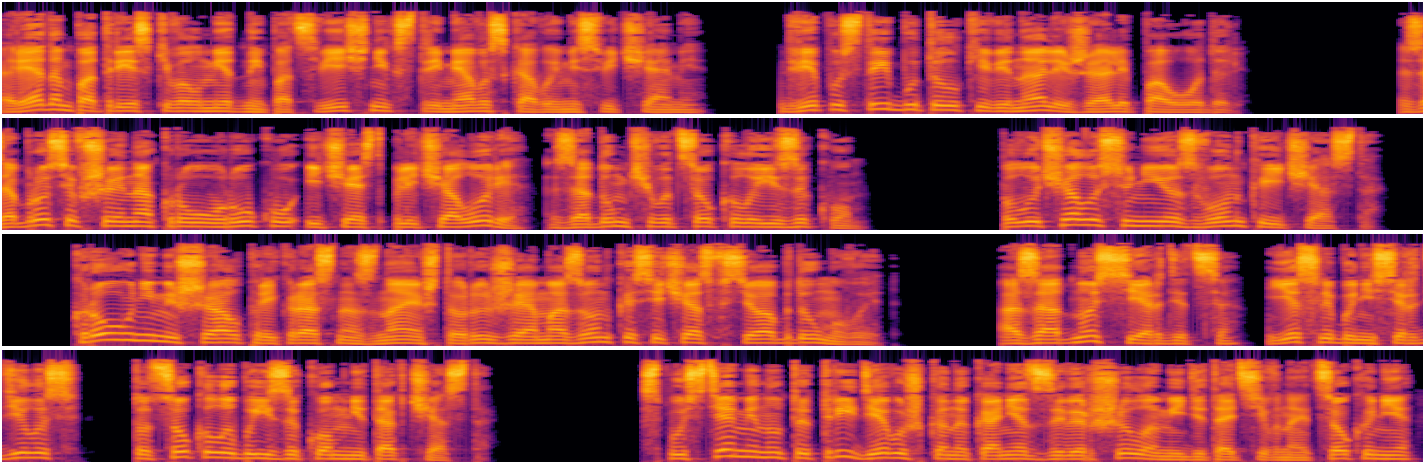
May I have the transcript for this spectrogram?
Рядом потрескивал медный подсвечник с тремя восковыми свечами. Две пустые бутылки вина лежали поодаль. Забросившая на Кроу руку и часть плеча Лори задумчиво цокала языком. Получалось у нее звонко и часто. Кроу не мешал, прекрасно зная, что рыжая амазонка сейчас все обдумывает. А заодно сердится. Если бы не сердилась, то цокала бы языком не так часто. Спустя минуты три девушка наконец завершила медитативное цоканье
